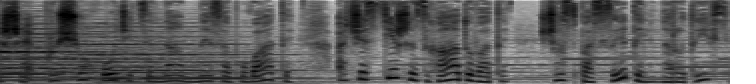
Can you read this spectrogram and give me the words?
Найголовніше, про що хочеться нам не забувати, а частіше згадувати, що Спаситель народився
